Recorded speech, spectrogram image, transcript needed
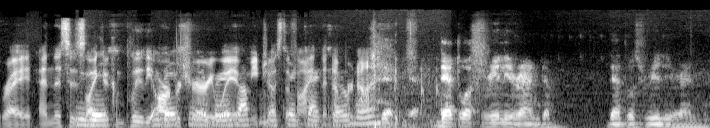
right? And this is You like a completely arbitrary way of me justifying the number nine. That, that was really random. That was really random.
